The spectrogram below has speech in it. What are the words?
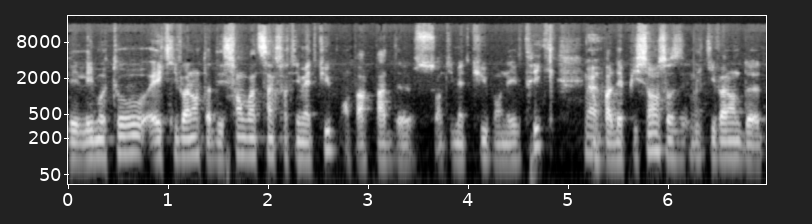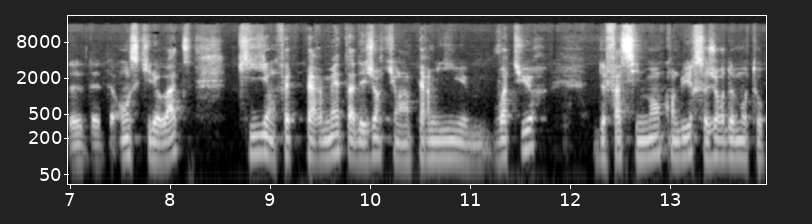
les motos équivalentes à des 125 cm3, on parle pas de cm3 en électrique, on parle des puissances équivalentes de, de, de, de 11 kW, qui en fait permettent à des gens qui ont un permis voiture de facilement conduire ce genre de moto.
